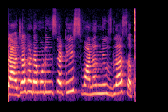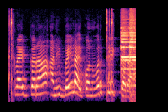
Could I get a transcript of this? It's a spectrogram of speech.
ताज्या घडामोडींसाठी स्वानंद न्यूजला सबस्क्राईब करा आणि बेल आयकॉनवर क्लिक करा.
